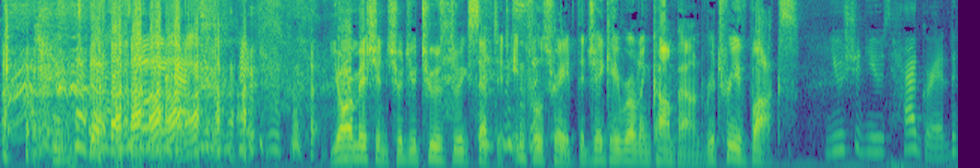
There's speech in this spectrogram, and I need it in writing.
Your mission, should you choose to accept it, infiltrate the J.K. Rowling compound, retrieve box. you should use Hagrid.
